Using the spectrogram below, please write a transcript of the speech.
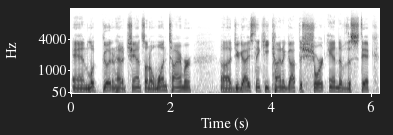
and looked good and had a chance on a one-timer. Uh, do you guys think he kind of got the short end of the stick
